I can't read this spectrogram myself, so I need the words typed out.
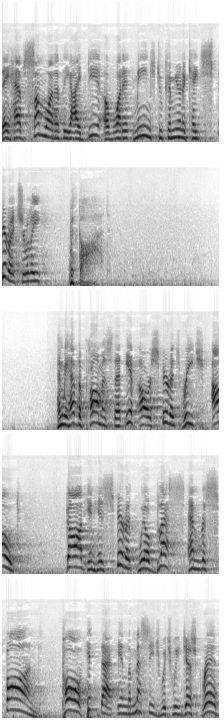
they have somewhat of the idea of what it means to communicate spiritually with God. And we have the promise that if our spirits reach out God in His Spirit will bless and respond. Paul hit that in the message which we just read.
